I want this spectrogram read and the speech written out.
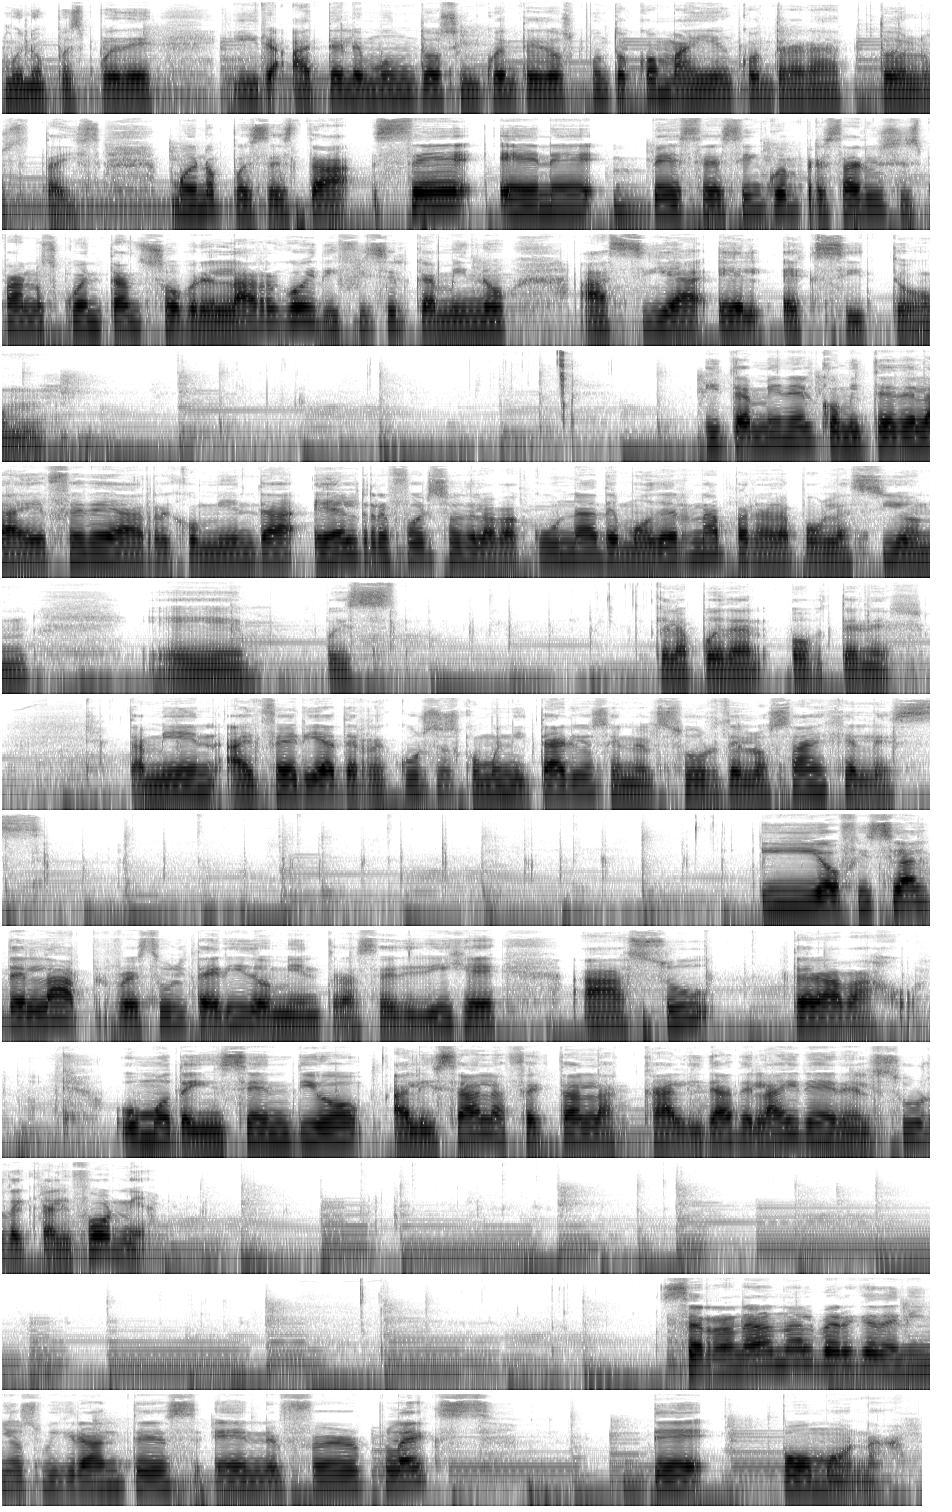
bueno, pues puede ir a telemundo52.com, ahí encontrará todos los detalles. Bueno, pues está CNBC, cinco empresarios hispanos cuentan sobre largo y difícil camino hacia el éxito. Y también el comité de la FDA recomienda el refuerzo de la vacuna de Moderna para la población, eh, pues que la puedan obtener. También hay feria de recursos comunitarios en el sur de Los Ángeles. Y oficial del lab resulta herido mientras se dirige a su trabajo. Humo de incendio alisal afecta la calidad del aire en el sur de California. Cerrarán albergue de niños migrantes en Fairplex de Pomona.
